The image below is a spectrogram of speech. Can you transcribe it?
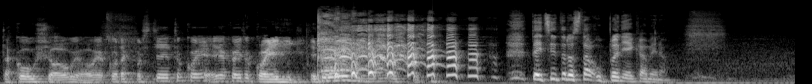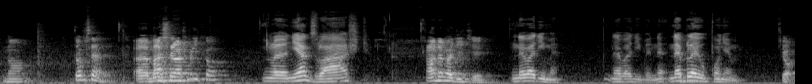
takovou show, jo, jako tak prostě je to, koje, jako je to kojení. Je to kojení. Teď si to dostal úplně kam jinam. No, dobře. E, máš rád mlíko? E, nějak zvlášť. A nevadí ti? Nevadíme. Nevadíme. Ne, nebleju po něm. Jo,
